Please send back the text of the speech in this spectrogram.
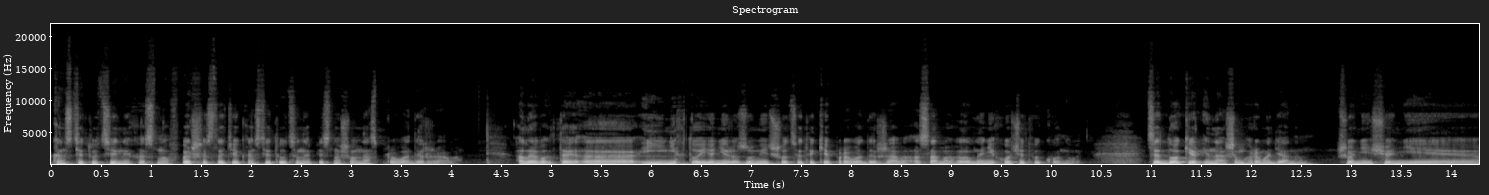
конституційних основ. В першій статті Конституції написано, що в нас права держава. Але те, е, і ніхто її не розуміє, що це таке права держава, а саме головне, не хоче виконувати. Це докір і нашим громадянам, що вони ще не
